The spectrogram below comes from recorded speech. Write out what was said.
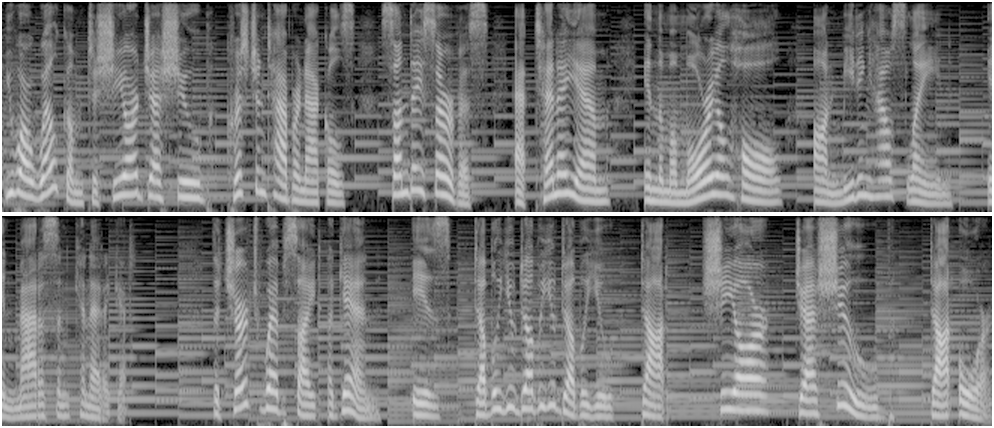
You are welcome to Shear Jashub Christian Tabernacle's Sunday service at 10 a.m. in the Memorial Hall on Meeting House Lane in Madison, Connecticut. The church website again is www.shearjashub.org.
